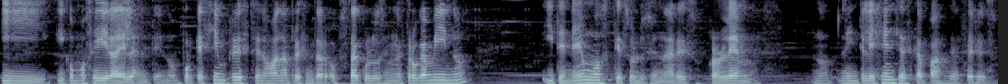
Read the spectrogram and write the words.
y, cómo seguir adelante, ¿no? Porque siempre se nos van a presentar obstáculos en nuestro camino y tenemos que solucionar esos problemas, ¿no? La inteligencia es capaz de hacer eso.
